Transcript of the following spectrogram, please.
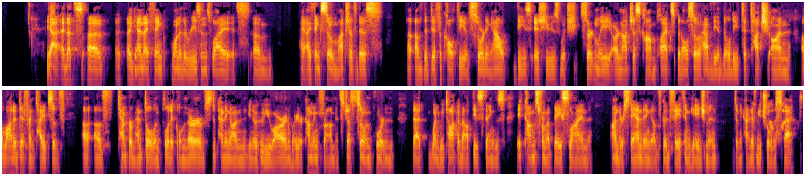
Yeah, and that's uh, again, I think one of the reasons why it's. Um, I, I think so much of this of the difficulty of sorting out these issues, which certainly are not just complex, but also have the ability to touch on a lot of different types of uh, of temperamental and political nerves, depending on you know who you are and where you're coming from. It's just so important that when we talk about these things, it comes from a baseline understanding of good faith engagement and a kind of mutual respect.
